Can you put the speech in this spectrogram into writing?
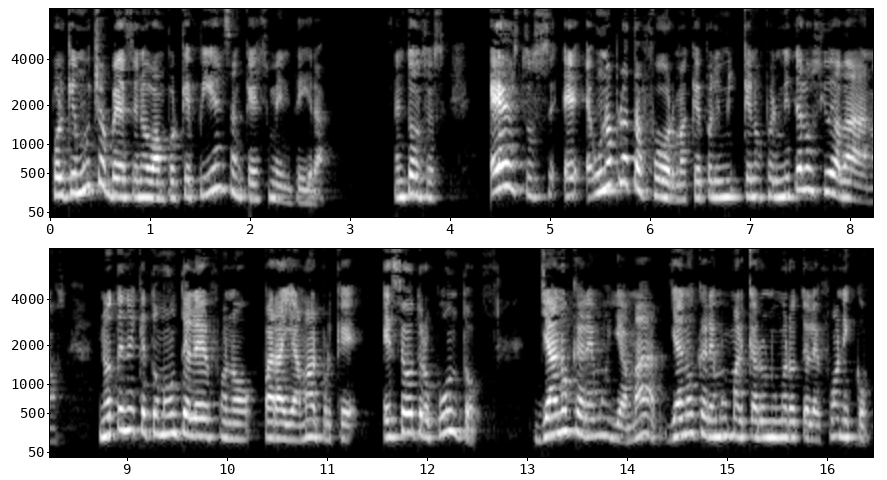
porque muchas veces no van porque piensan que es mentira. Entonces, esto es eh, eh, una plataforma que, nos permite a los ciudadanos no tener que tomar un teléfono para llamar, porque ese es otro punto. Ya no queremos llamar, ya no queremos marcar un número telefónico,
